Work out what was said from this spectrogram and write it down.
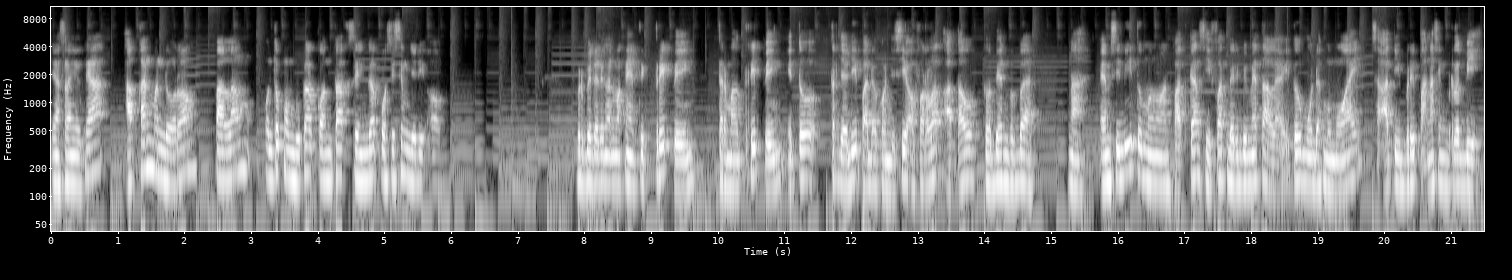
Yang selanjutnya akan mendorong palang untuk membuka kontak sehingga posisi menjadi off. Berbeda dengan magnetic tripping, thermal tripping itu terjadi pada kondisi overload atau kelebihan beban. Nah, MCB itu memanfaatkan sifat dari bimetal yaitu mudah memuai saat diberi panas yang berlebih.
